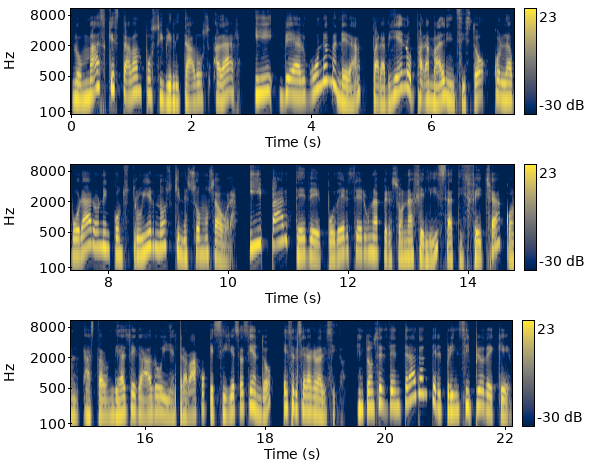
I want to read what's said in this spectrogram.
lo más que estaban posibilitados a dar y de alguna manera, para bien o para mal, insisto, colaboraron en construirnos quienes somos ahora. Y parte de poder ser una persona feliz, satisfecha con hasta donde has llegado y el trabajo que sigues haciendo, es el ser agradecido. Entonces, de entrada ante el principio de que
